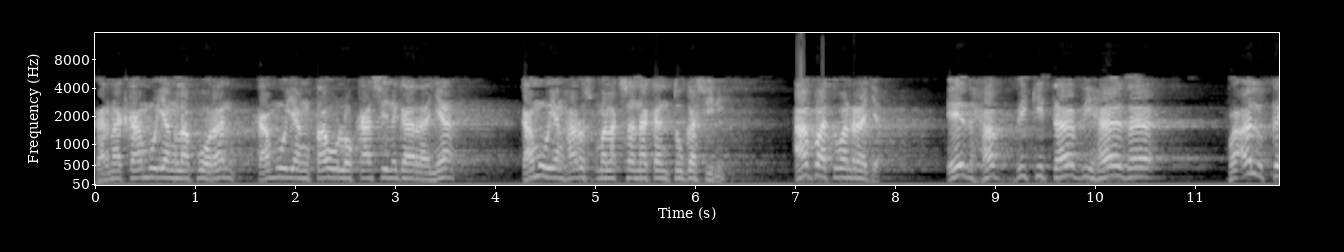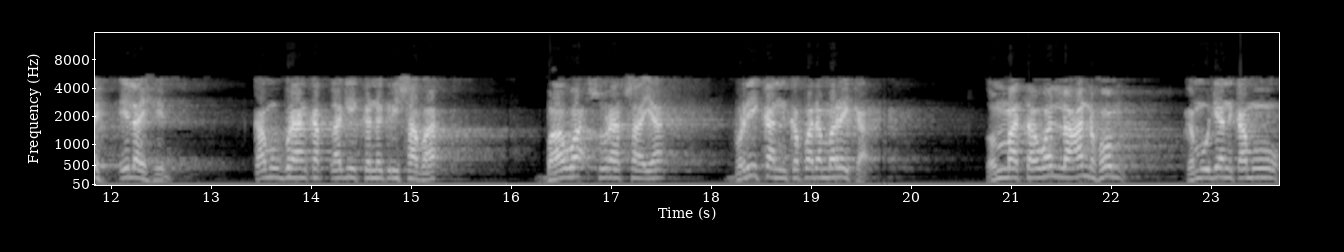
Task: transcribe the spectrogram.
Karena kamu yang laporan, kamu yang tahu lokasi negaranya, kamu yang harus melaksanakan tugas ini. Apa Tuan Raja? Idhab bi kitabi hadha fa'alqih ilaihim. Kamu berangkat lagi ke negeri Sabah, bawa surat saya, berikan kepada mereka. Umma tawalla anhum. Kemudian kamu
